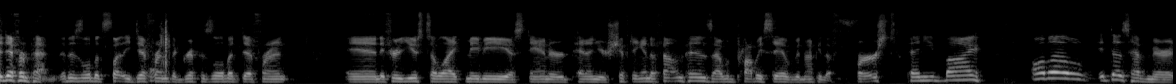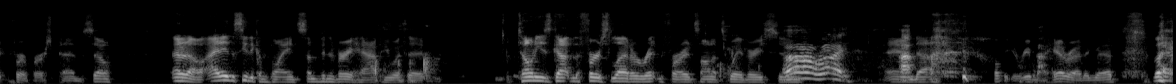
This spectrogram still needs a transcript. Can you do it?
a different pen. It is a little bit slightly different. The grip is a little bit different. And if you're used to like maybe a standard pen and you're shifting into fountain pens, I would probably say it would not be the first pen you'd buy although it does have merit for a first pen. So I don't know. I didn't see the complaints. I've been very happy with it. Tony's gotten the first letter written for it. It's on its way very soon. All right. And uh, I hope you can read my handwriting, man. But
